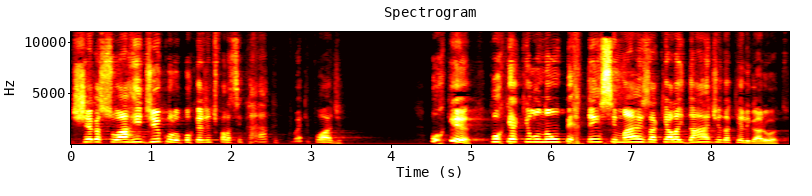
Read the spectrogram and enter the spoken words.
chega a soar ridículo, porque a gente fala assim: caraca, como é que pode? Por quê? Porque aquilo não pertence mais àquela idade daquele garoto,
